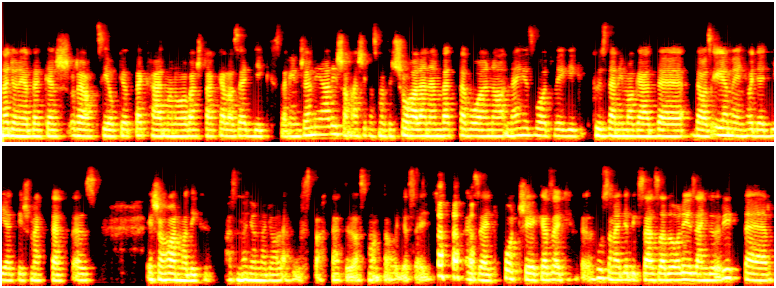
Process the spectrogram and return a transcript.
nagyon érdekes reakciók jöttek, hárman olvasták el, az egyik szerint zseniális, a másik azt mondta, hogy soha le nem vette volna, nehéz volt végig küzdeni magát, de, de az élmény, hogy egy ilyet is megtett, ez, és a harmadik az nagyon-nagyon lehúzta. Tehát ő azt mondta, hogy ez egy, ez egy pocsék, ez egy 21. századon lézengő ritter,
